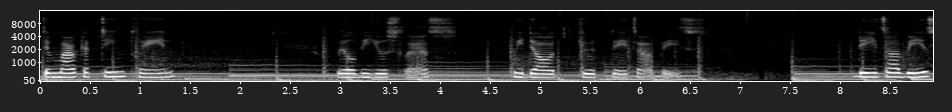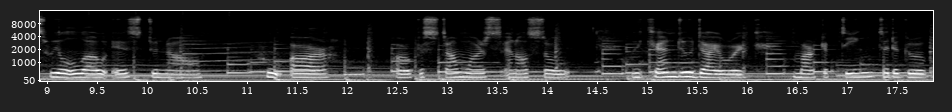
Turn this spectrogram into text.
The marketing plan will be useless without good database. Database will allow us to know who are our customers and also we can do direct marketing to the group.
